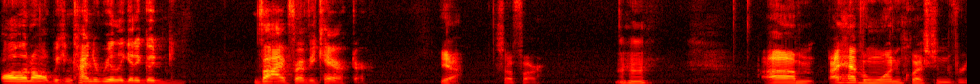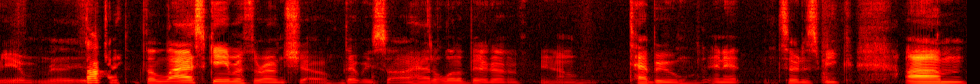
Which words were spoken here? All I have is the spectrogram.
all in all, we can kind of really get a good vibe for every character. Yeah, so far. Mm-hmm. Um, I have one question for you. Talk to me. The last Game of Thrones show that we saw had a little bit of, you know, taboo in it, so to speak. Um,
